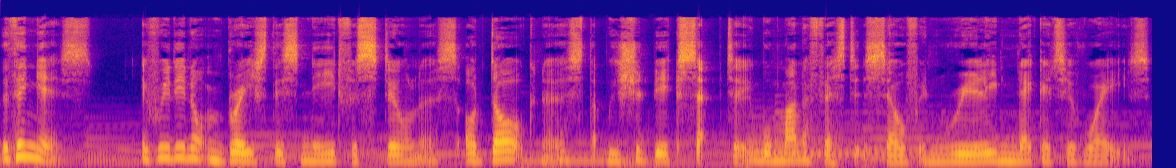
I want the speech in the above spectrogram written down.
The thing is, if we do not embrace this need for stillness, our darkness that we should be accepting will manifest itself in really negative ways.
